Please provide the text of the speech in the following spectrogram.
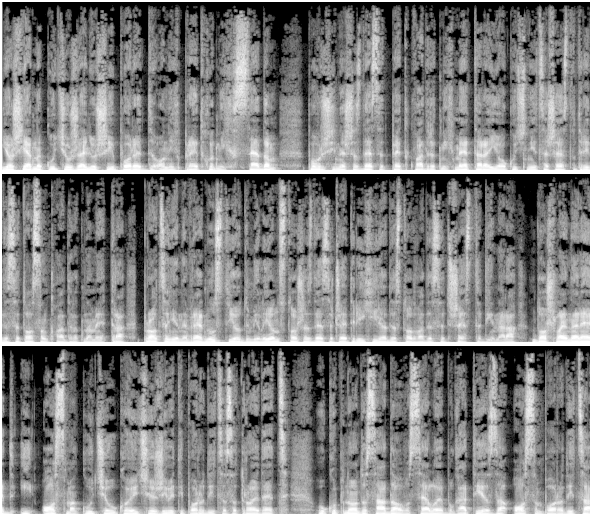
Još jedna kuća u Željuši, pored onih prethodnih sedam, površine 65 kvadratnih metara i okućnice 638 kvadratna metra. Procenjene vrednosti od 1.164.126 dinara. Došla je na red i osma kuća u kojoj će živeti porodica sa troje dece. Ukupno do sada ovo selo je bogatije za osam porodica.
